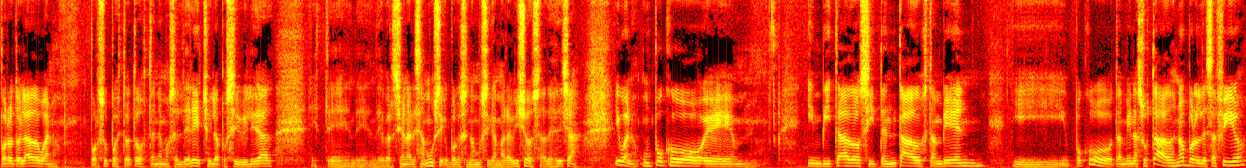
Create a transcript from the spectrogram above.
por otro lado, bueno, por supuesto todos tenemos el derecho y la posibilidad este, de, versionar esa música porque es una música maravillosa desde ya. Y bueno, un poco eh, invitados y tentados también y un poco también asustados ¿no? por el desafío,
